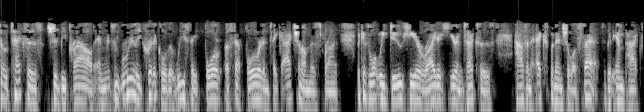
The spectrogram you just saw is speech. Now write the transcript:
So Texas should be proud, and it's really critical that we stay for, a step forward and take action on this front, because what we do here, right here in Texas, has an exponential effect that impacts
